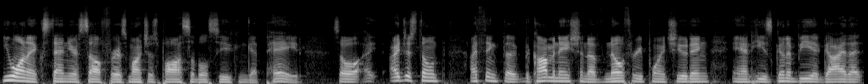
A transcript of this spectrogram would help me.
you want to extend yourself for as much as possible so you can get paid. So I, I just don't I think the, the combination of no three point shooting and he's gonna be a guy that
